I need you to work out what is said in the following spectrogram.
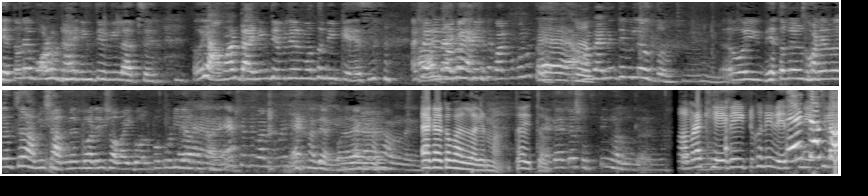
ভেতরে বড় ডাইনিং টেবিল আছে। ওই আমার ডাইনিং টেবিলের মতনই কেস হ্যাঁ আমার ডাইনিং টেবিলেও তো। ওই ভেতরের ঘরে রয়েছে আমি সামনের ঘরেই সবাই গল্প করি। একই হ্যাঁ। একা একা ভালো লাগে না তাই তো। একা একা সত্যি ভালো লাগে না। আমরা খেয়ে দিয়ে একটুখানি রেস্ট নিয়েছিলাম।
